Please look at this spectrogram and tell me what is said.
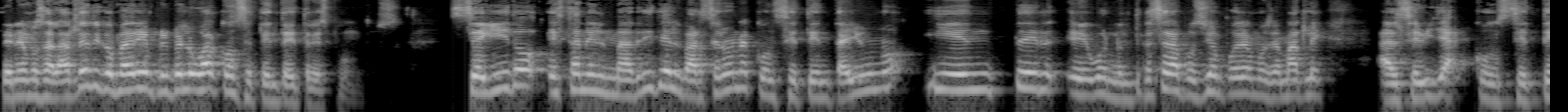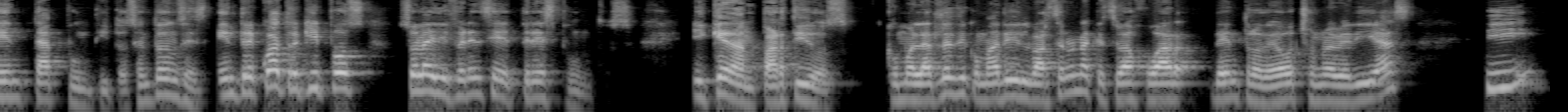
Tenemos al Atlético de Madrid en primer lugar con 73 puntos. Seguido están el Madrid y el Barcelona con 71 y en, ter, eh, bueno, en tercera posición podríamos llamarle al Sevilla con 70 puntitos. Entonces, entre cuatro equipos solo hay diferencia de tres puntos. Y quedan partidos como el Atlético Madrid el Barcelona, que se va a jugar dentro de 8 o 9 días, y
